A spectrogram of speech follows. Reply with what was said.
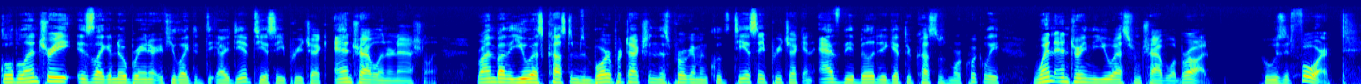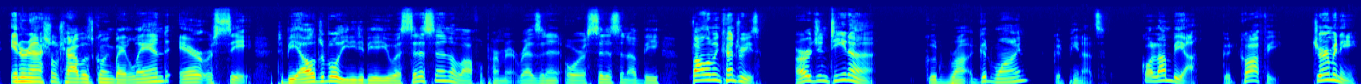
Global entry is like a no-brainer if you like the idea of TSA pre-check and travel internationally. Run by the U.S. Customs and Border Protection, this program includes TSA pre-check and adds the ability to get through customs more quickly when entering the U.S. from travel abroad. Who is it for? International travelers going by land, air, or sea. To be eligible, you need to be a U.S. citizen, a lawful permanent resident, or a citizen of the following countries Argentina, good, good wine, good peanuts. Colombia, good coffee. Germany,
